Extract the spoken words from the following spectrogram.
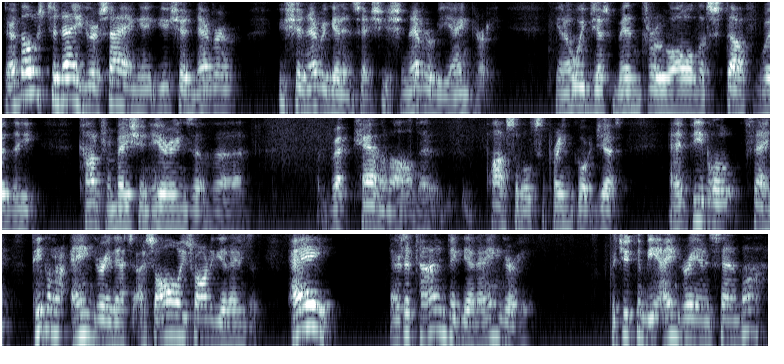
There are those today who are saying you should never, you should never get incensed. You should never be angry. You know, we've just been through all the stuff with the confirmation hearings of uh, Brett Kavanaugh, the possible Supreme Court judge, And people saying, people are angry. That's, it's always wrong to get angry. Hey, there's a time to get angry. But you can be angry and sin not.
